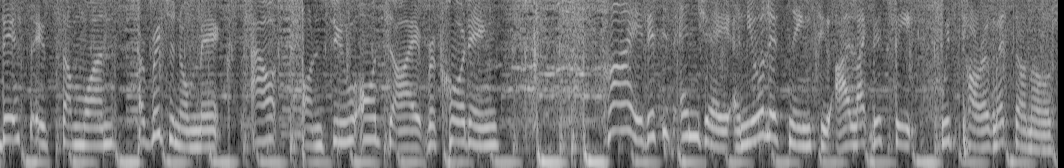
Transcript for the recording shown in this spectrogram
This is Someone original mix out on Do or Die Recordings. Hi, this is NJ, and you're listening to I Like This Beat with Tara McDonald.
